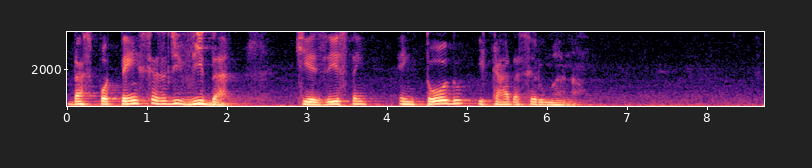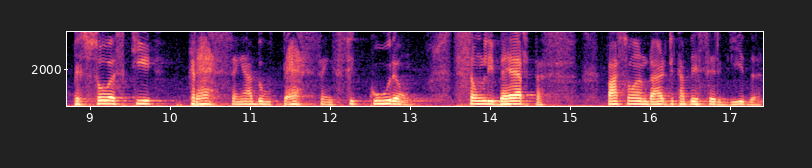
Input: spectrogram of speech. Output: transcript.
das potências de vida que existem em todo e cada ser humano. Pessoas que crescem, adultecem, se curam, são libertas, passam a andar de cabeça erguida,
